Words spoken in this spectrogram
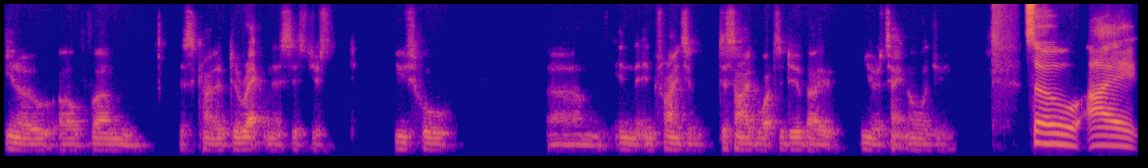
you know of um, this kind of directness is just useful um, in in trying to decide what to do about neurotechnology. So I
